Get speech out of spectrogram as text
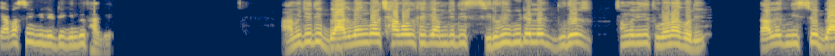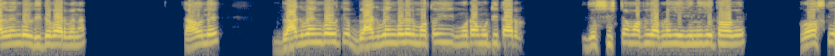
ক্যাপাসিবিলিটি কিন্তু থাকে। আমি যদি ব্ল্যাক বেঙ্গল ছাগল থেকে আমি যদি সিরোহি বিটেলের দুধের সঙ্গে যদি তুলনা করি, তাহলে নিশ্চয়ই ব্ল্যাক বেঙ্গল দিতে পারবে না। তাহলে ব্ল্যাক বেঙ্গলকে ব্ল্যাক বেঙ্গলের মতোই মোটামুটি তার যে সিস্টেম মাফিক আপনাকে এগিয়ে নিয়ে যেতে হবে ক্রসকে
